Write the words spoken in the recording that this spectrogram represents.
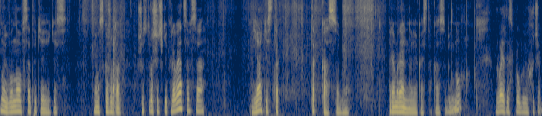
Ну і воно все таке якесь. Я вам скажу так, щось трошечки криве це все. Якість так, така собі. Прям реально якась така собі. Ну, давайте спробую хоча б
